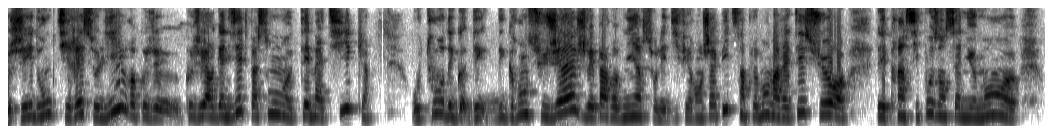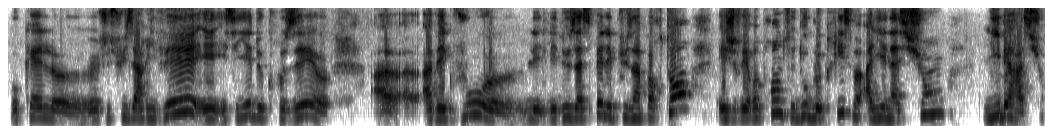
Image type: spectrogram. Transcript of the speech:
J'ai donc tiré ce livre que, j'ai organisé de façon thématique autour des, grands sujets. Je ne vais pas revenir sur les différents chapitres, simplement m'arrêter sur les principaux enseignements auxquels je suis arrivée et essayer de creuser avec vous euh, les, deux aspects les plus importants et je vais reprendre ce double prisme aliénation-libération.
